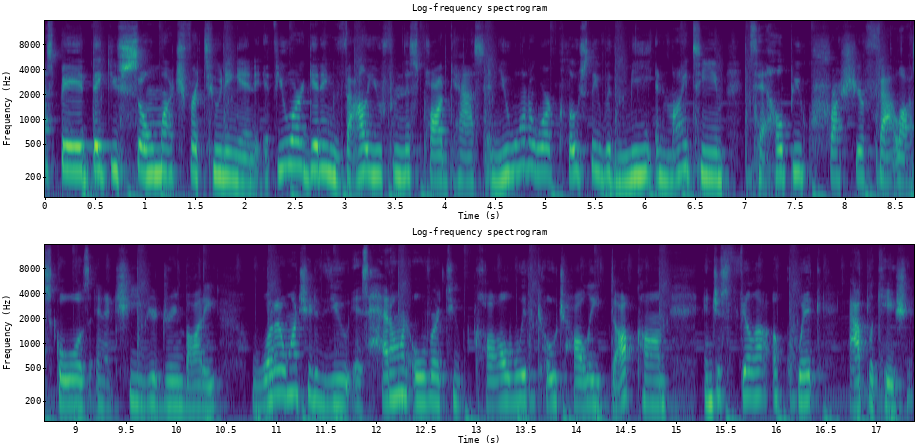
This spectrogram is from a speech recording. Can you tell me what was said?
Badass Babe, thank you so much for tuning in. If you are getting value from this podcast and you want to work closely with me and my team to help you crush your fat loss goals and achieve your dream body, what I want you to do is head on over to callwithcoachholly.com and just fill out a quick application.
